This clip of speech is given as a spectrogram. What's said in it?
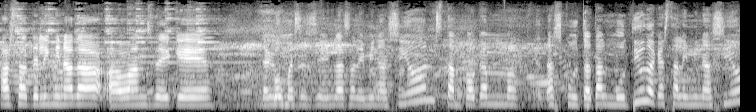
ha estat eliminada abans de que... De que comencessin les eliminacions. Tampoc hem escoltat el motiu d'aquesta eliminació.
